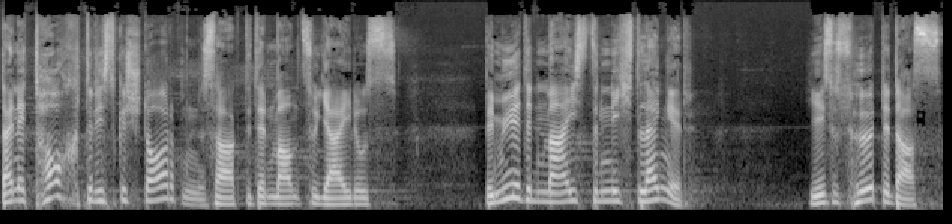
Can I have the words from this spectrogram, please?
Deine Tochter ist gestorben, sagte der Mann zu Jairus. Bemühe den Meister nicht länger. Jesus hörte das.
